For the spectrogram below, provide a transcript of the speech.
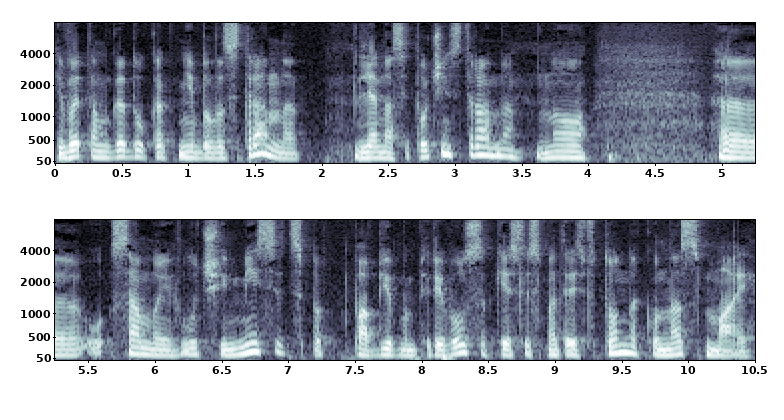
И в этом году, как не было странно, для нас это очень странно, но э, самый лучший месяц по, по объемам перевозок, если смотреть в тоннах, у нас май.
